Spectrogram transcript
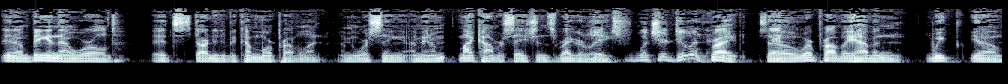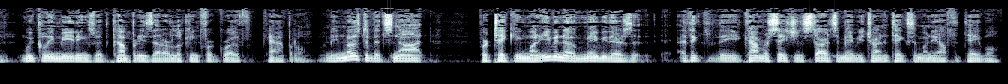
you know, being in that world, it's starting to become more prevalent. I mean, we're seeing. I mean, my conversations regularly. It's what you're doing, now. right? So Yeah. we're probably having week, you know, weekly meetings with companies that are looking for growth capital. I mean, most of it's not for taking money, even though maybe there's. A, I think the conversation starts and maybe trying to take some money off the table,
